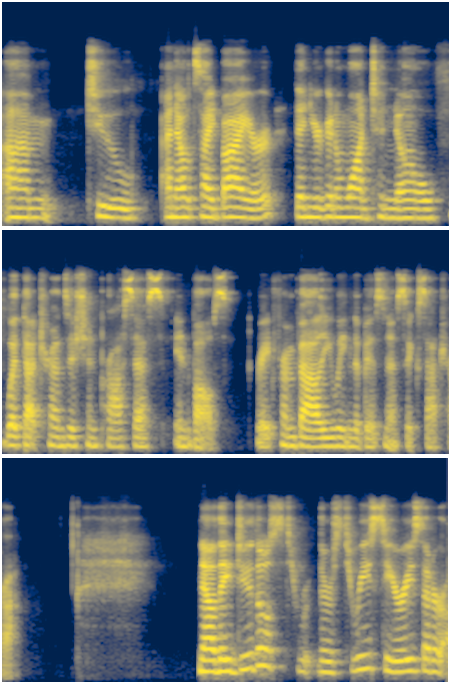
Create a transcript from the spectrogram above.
um, to an outside buyer, then you're going to want to know what that transition process involves right, from valuing the business, etc. Now they do those, th there's three series that are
